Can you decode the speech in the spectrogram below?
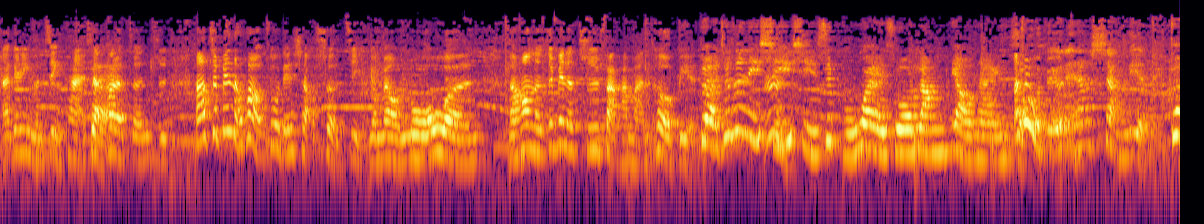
来给你们近看一下它的针织，然后这边的话我做点小设计，有没有螺纹？然后呢，这边的织法还蛮特别的，对，就是你洗一洗是不会说浪掉那一种。而且，我觉得有点像项链，对，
